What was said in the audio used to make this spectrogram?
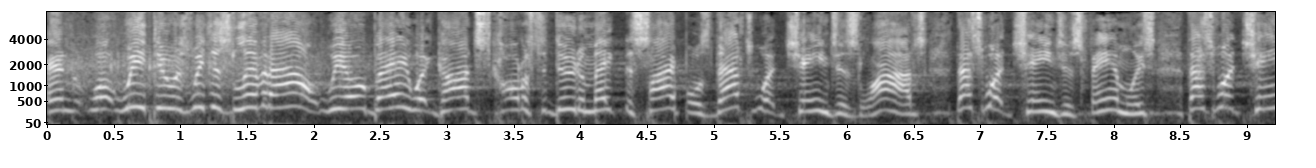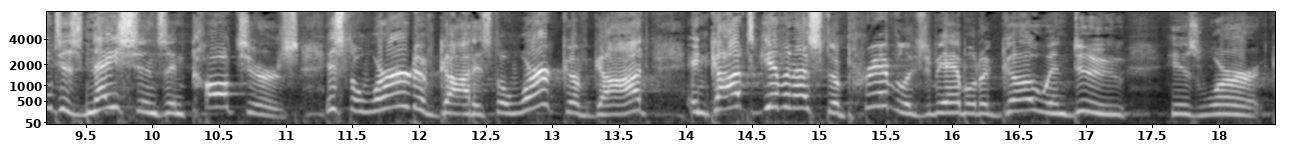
And what we do is we just live it out. We obey what God's called us to do to make disciples. That's what changes lives. That's what changes families. That's what changes nations and cultures. It's the Word of God. It's the work of God. And God's given us the privilege to be able to go and do His work.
